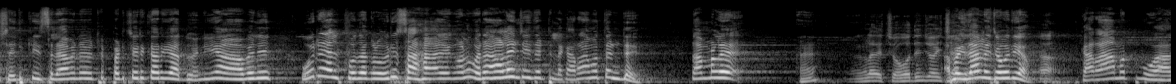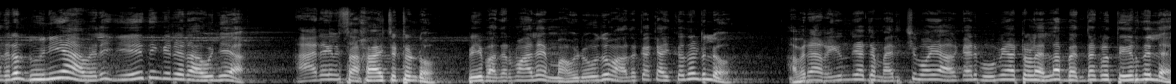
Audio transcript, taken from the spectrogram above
ശരിക്കും ഇസ്ലാമിനെ പറ്റി പഠിച്ചവർക്കറിയാം. ദുനിയാവിൽ ഒരു അത്ഭുതങ്ങളും ഒരു സഹായങ്ങളും ഒരാളെയും ചെയ്തിട്ടില്ല. കറാമത്തുണ്ട്. നമ്മൾ ചോദ്യം ചോദിച്ചു അപ്പൊ ഇതാണ് ചോദ്യം. കറാമത്ത് മുഖാന്തരം ദുനിയാവിൽ ഏതെങ്കിലും ഒരു ഔലിയ ആരെങ്കിലും സഹായിച്ചിട്ടുണ്ടോ? ഇപ്പൊ ഈ ബദർമാലയും മൗലൂദും അതൊക്കെ കഴിക്കുന്നുണ്ടല്ലോ. അവരറിയുന്ന മരിച്ചു മരിച്ചുപോയ ആൾക്കാർ ഭൂമിയായിട്ടുള്ള എല്ലാ ബന്ധങ്ങളും തീർന്നില്ലേ?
